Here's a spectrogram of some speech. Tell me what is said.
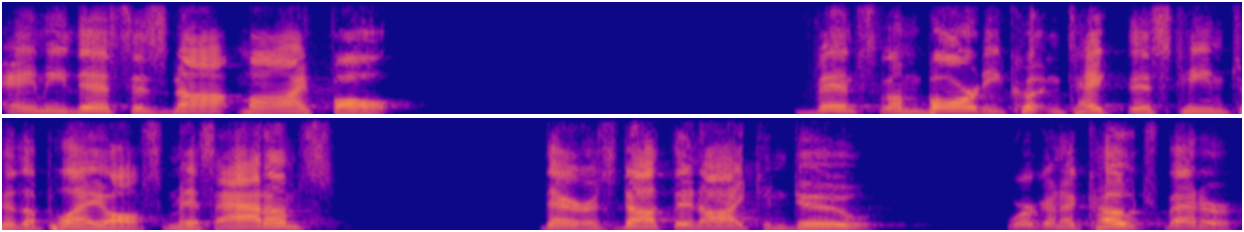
Amy, this is not my fault. Vince Lombardi couldn't take this team to the playoffs, Miss Adams. There is nothing I can do. We're going to coach better.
